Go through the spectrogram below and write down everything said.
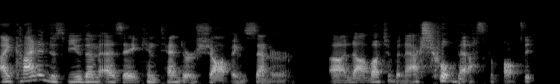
I kind of just view them as a contender shopping center uh, not much of an actual basketball team.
